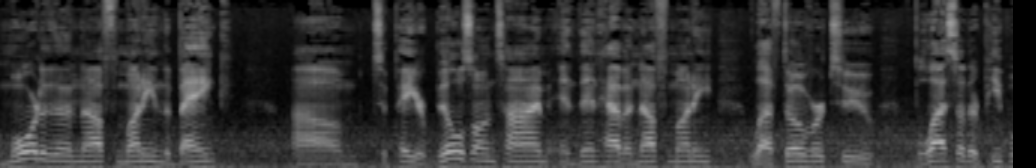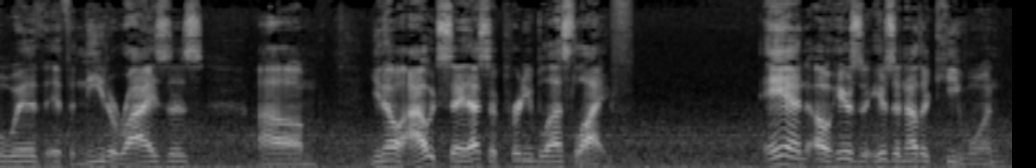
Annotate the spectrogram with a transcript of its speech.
more than enough money in the bank um, to pay your bills on time, and then have enough money left over to bless other people with if a need arises, um, you know I would say that's a pretty blessed life. And oh, here's here's another key one.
